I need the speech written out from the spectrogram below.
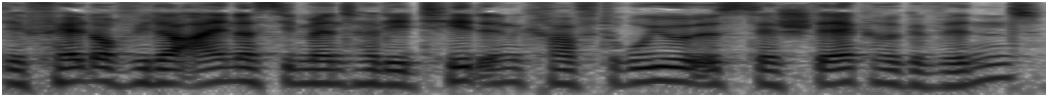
dir fällt auch wieder ein, dass die Mentalität in Kraft Ruyo ist, der Stärkere gewinnt.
